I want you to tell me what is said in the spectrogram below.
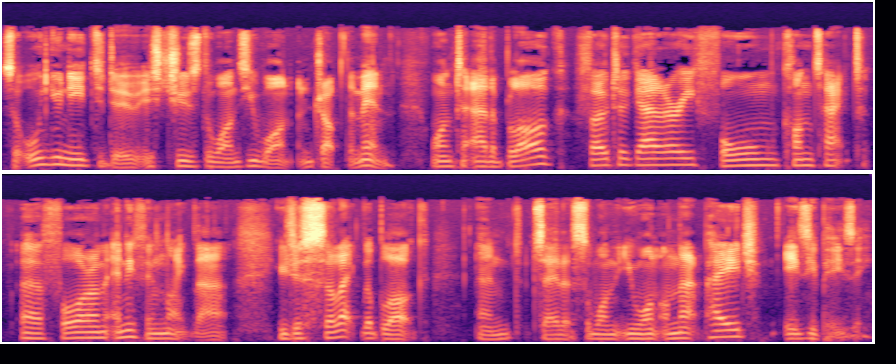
so all you need to do is choose the ones you want and drop them in. Want to add a blog, photo gallery, form, contact uh, forum, anything like that? You just select the block and say that's the one that you want on that page. Easy peasy.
